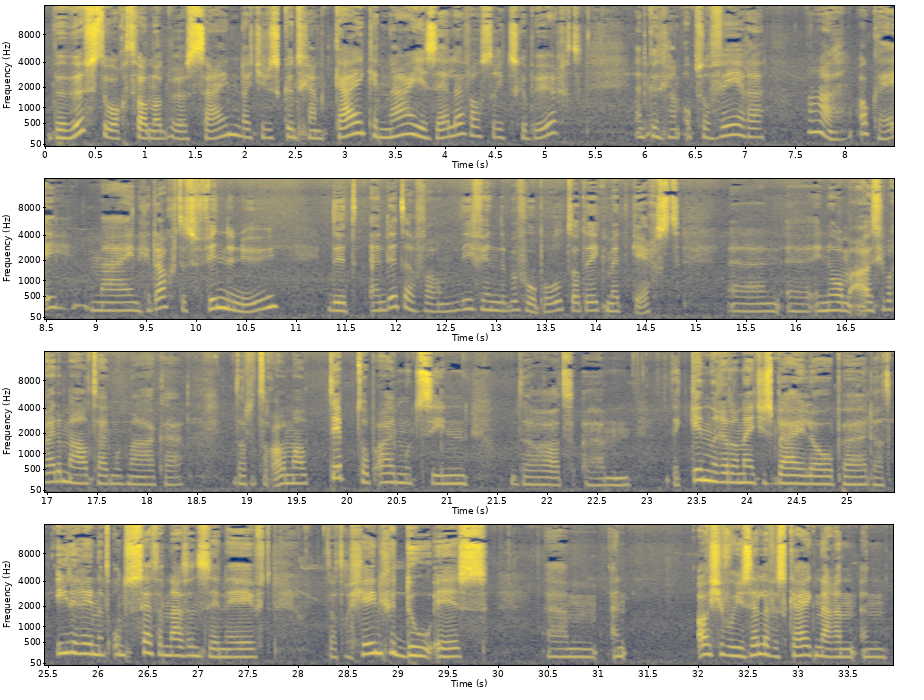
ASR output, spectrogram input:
bewust wordt van dat bewustzijn, dat je dus kunt gaan kijken naar jezelf als er iets gebeurt en kunt gaan observeren ah, oké, mijn gedachten vinden nu dit en dit ervan. Die vinden bijvoorbeeld dat ik met kerst een uh, enorme uitgebreide maaltijd moet maken. Dat het er allemaal tip-top uit moet zien. Dat um, de kinderen er netjes bij lopen. Dat iedereen het ontzettend naar zijn zin heeft. Dat er geen gedoe is. Um, en als je voor jezelf eens kijkt naar een, een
